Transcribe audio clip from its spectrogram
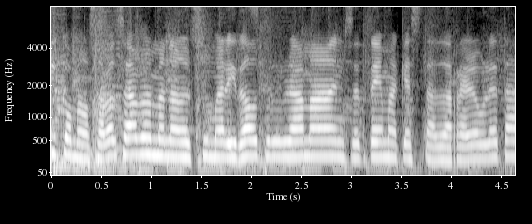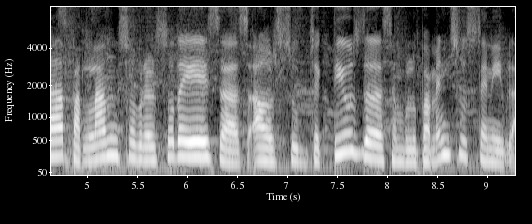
I com els avançàvem en el sumari del programa, ens atem aquesta darrera horeta parlant sobre els ODS, els Objectius de Desenvolupament Sostenible.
